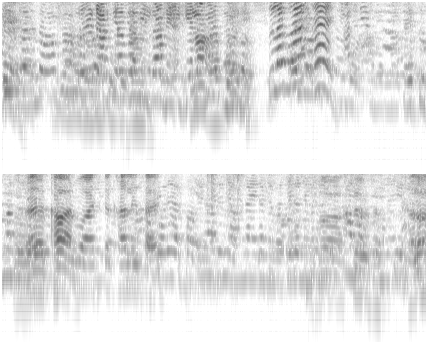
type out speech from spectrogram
দিন এটা হ্যাঁ খালি আচ্ছা, আচ্ছা। হ্যালো।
